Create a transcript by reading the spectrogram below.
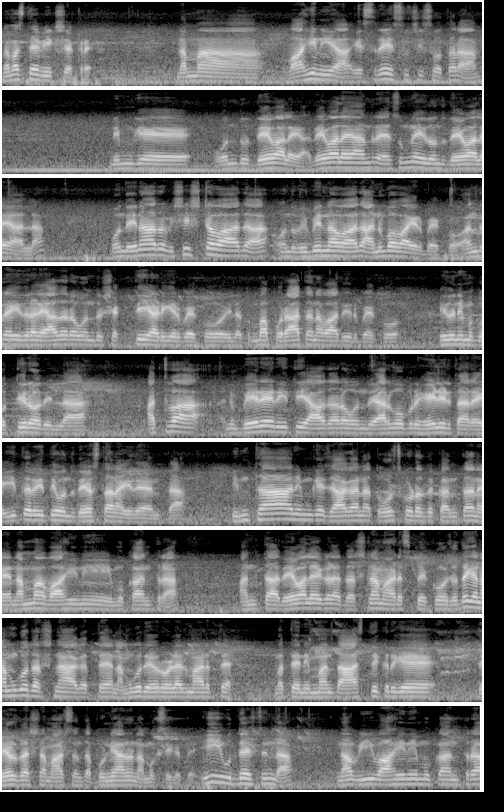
ನಮಸ್ತೆ ವೀಕ್ಷಕರೇ. ನಮ್ಮ ವಾಹಿನಿಯ ಹೆಸರೇ ಸೂಚಿಸೋ ಥರ ನಿಮಗೆ ಒಂದು ದೇವಾಲಯ. ದೇವಾಲಯ ಅಂದರೆ ಸುಮ್ಮನೆ ಇದೊಂದು ದೇವಾಲಯ ಅಲ್ಲ. ಒಂದು ಏನಾದರೂ ವಿಶಿಷ್ಟವಾದ, ಒಂದು ವಿಭಿನ್ನವಾದ ಅನುಭವ ಇರಬೇಕು. ಅಂದರೆ ಇದರಲ್ಲಿ ಯಾವ್ದಾರ ಒಂದು ಶಕ್ತಿ ಅಡಗಿರಬೇಕು, ಇಲ್ಲ ತುಂಬ ಪುರಾತನವಾದಿರಬೇಕು ಇದು ನಿಮಗೆ ಗೊತ್ತಿರೋದಿಲ್ಲ. ಅಥವಾ ಬೇರೆ ರೀತಿ ಯಾವ್ದಾರ ಒಂದು ಯಾರಿಗೊಬ್ರು ಹೇಳಿರ್ತಾರೆ, ಈ ಥರ ರೀತಿ ಒಂದು ದೇವಸ್ಥಾನ ಇದೆ ಅಂತ. ಇಂಥ ನಿಮಗೆ ಜಾಗನ ತೋರಿಸ್ಕೊಡೋದಕ್ಕಂತಲೇ ನಮ್ಮ ವಾಹಿನಿ ಮುಖಾಂತರ ಅಂಥ ದೇವಾಲಯಗಳ ದರ್ಶನ ಮಾಡಿಸ್ಬೇಕು. ಜೊತೆಗೆ ನಮಗೂ ದರ್ಶನ ಆಗುತ್ತೆ, ನಮಗೂ ದೇವ್ರು ಒಳ್ಳೇದು ಮಾಡುತ್ತೆ, ಮತ್ತು ನಿಮ್ಮಂಥ ಆಸ್ತಿಕರಿಗೆ ದೇವ್ರ ದರ್ಶನ ಮಾಡಿಸೋಂಥ ಪುಣ್ಯನೂ ನಮಗೆ ಸಿಗುತ್ತೆ. ಈ ಉದ್ದೇಶದಿಂದ ನಾವು ಈ ವಾಹಿನಿ ಮುಖಾಂತರ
